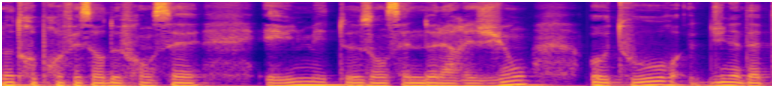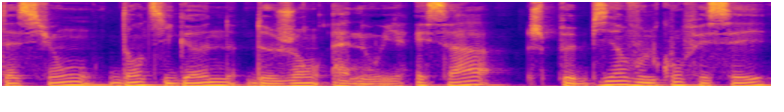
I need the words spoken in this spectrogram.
notre professeur de français et une metteuse en scène de la région autour d'une adaptation d'Antigone de Jean Anouilh. Et ça, je peux bien vous le confesser,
